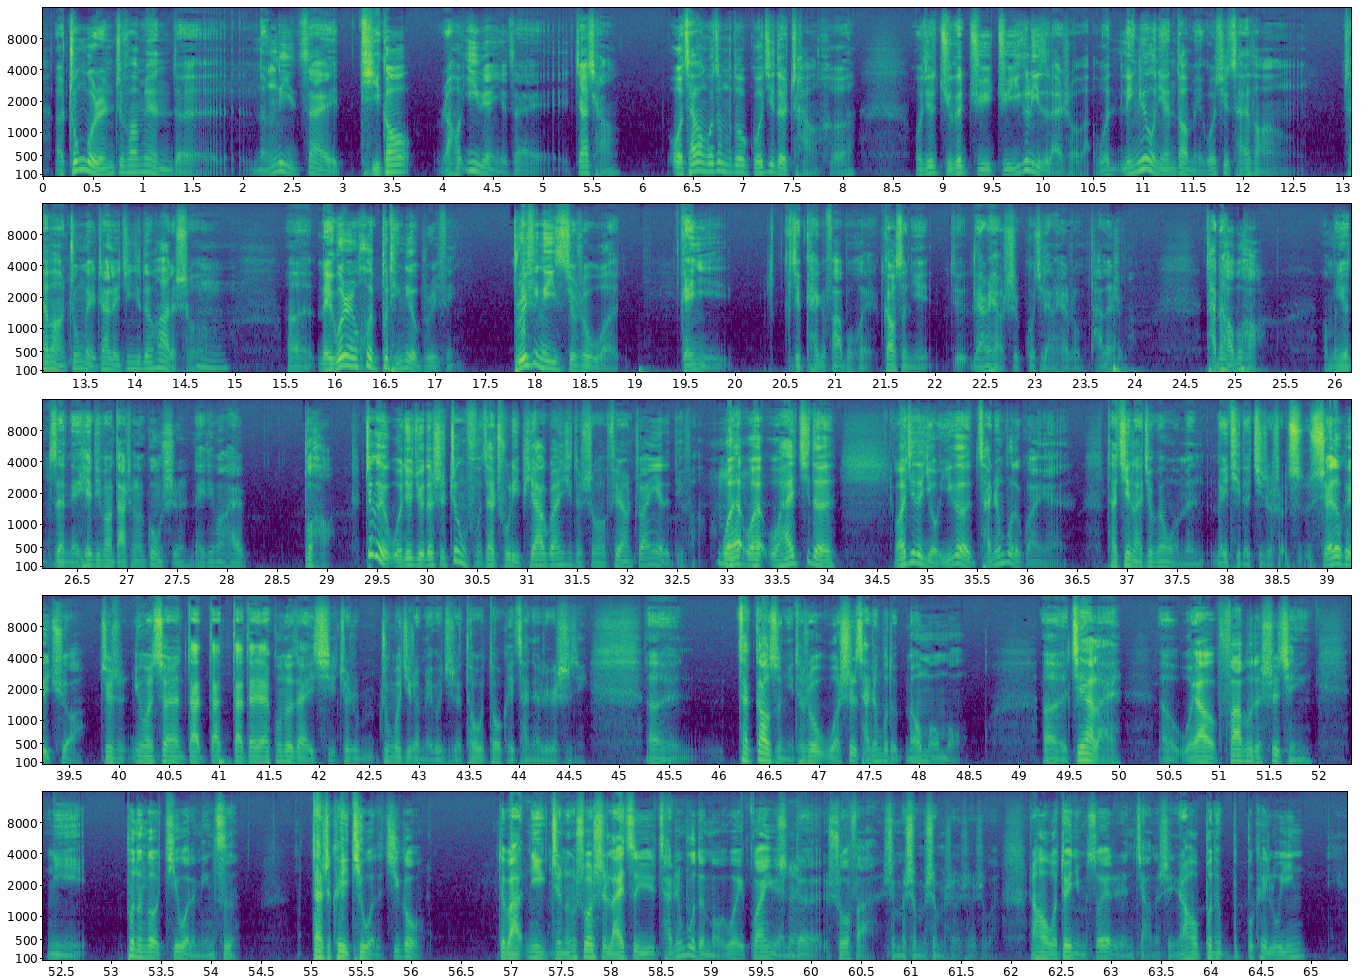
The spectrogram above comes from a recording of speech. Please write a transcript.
呃，中国人这方面的能力在提高，然后意愿也在加强。我采访过这么多国际的场合，我就举个举举一个例子来说吧，我零六年到美国去采访采访中美战略经济对话的时候，嗯，呃，美国人会不停的有 briefing，briefing 的意思就是我给你就开个发布会，告诉你就两个小时，过去两个小时我们谈了什么，谈的好不好，我们又在哪些地方达成了共识，哪些地方还不好。这个我就觉得是政府在处理 PR 关系的时候非常专业的地方。我还我我还记得，我还记得有一个财政部的官员，他进来就跟我们媒体的记者说，是谁都可以去啊，就是因为虽然大大大大家工作在一起，就是中国记者、美国记者都都可以参加这个事情，呃，他告诉你，他说我是财政部的某某某，呃，接下来呃我要发布的事情，你不能够提我的名字，但是可以提我的机构。对吧？你只能说是来自于财政部的某位官员的说法，什么什么什么什么什么什么。然后我对你们所有的人讲的事情，然后不能不不可以录音，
